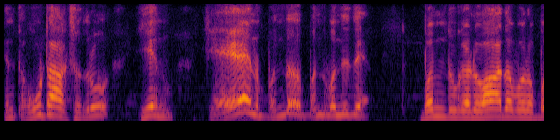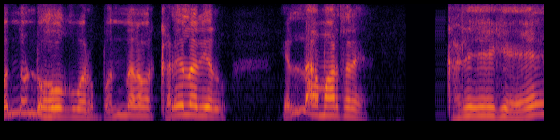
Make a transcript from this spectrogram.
ಎಂಥ ಊಟ ಹಾಕ್ಸಿದ್ರು, ಏನು ಏನು ಬಂದು ಬಂದು ಬಂದಿದೆ? ಬಂಧುಗಳು ಆದವರು, ಬಂದುಂಡು ಹೋಗುವರು ಬಂದನವ ಕಳೆಯಲರಿಯರು, ಎಲ್ಲ ಮಾಡ್ತಾರೆ. ಕಳೆಗೆ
